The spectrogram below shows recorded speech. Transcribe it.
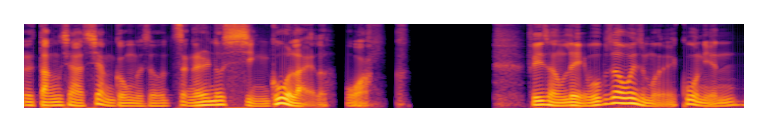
那当下相公的时候，整个人都醒过来了，哇，非常累，我不知道为什么哎，过年，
